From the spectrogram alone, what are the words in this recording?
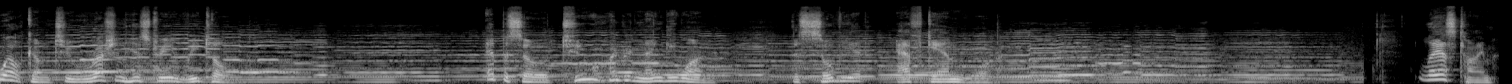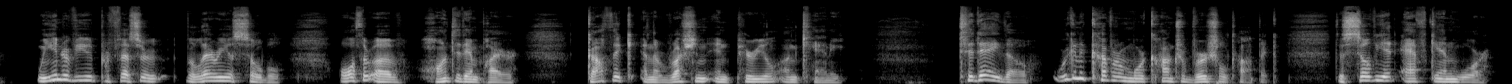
Welcome to Russian History Retold, Episode 291 The Soviet Afghan War. Last time, we interviewed Professor Valeria Sobol, author of Haunted Empire Gothic and the Russian Imperial Uncanny. Today, though, we're going to cover a more controversial topic the Soviet Afghan War,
